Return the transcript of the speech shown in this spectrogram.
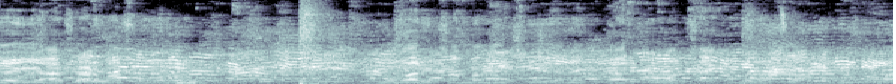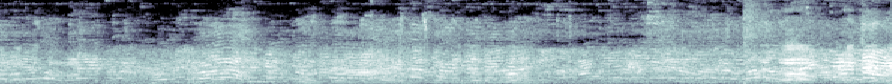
ముఖ్యంగా ఈ ఆషాఢ మాసంలో అమ్మవారికి సంబంధించి అనేక కార్యక్రమాలు సైకంలో ఉత్సవాలు ఆరాధన ఇటువంటి నిర్వహించుకోవడం జరుగుతుంది ముఖ్యంగా ప్రాచీన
